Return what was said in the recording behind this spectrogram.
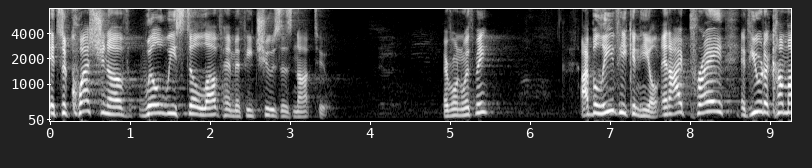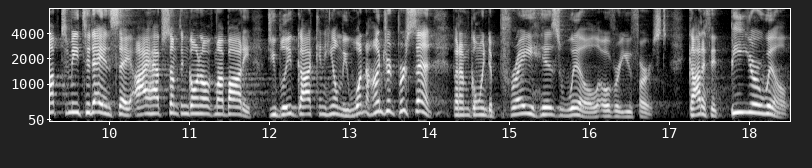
it's a question of will we still love him if he chooses not to? Everyone with me? I believe he can heal. And I pray if you were to come up to me today and say, I have something going on with my body, do you believe God can heal me? 100%. But I'm going to pray his will over you first. God, if it be your will,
